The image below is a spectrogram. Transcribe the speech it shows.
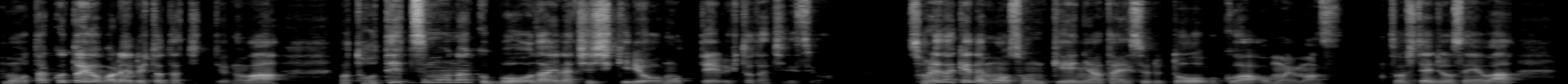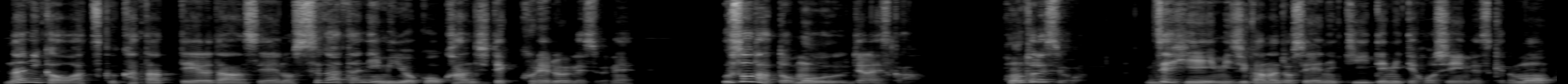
もうオタクと呼ばれる人たちっていうのは、まあとてつもなく膨大な知識量を持っている人たちですよ。それだけでも尊敬に値すると僕は思います。そして女性は何かを熱く語っている男性の姿に魅力を感じてくれるんですよね。嘘だと思うじゃないですか。本当ですよ。ぜひ身近な女性に聞いてみてほしいんですけども、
